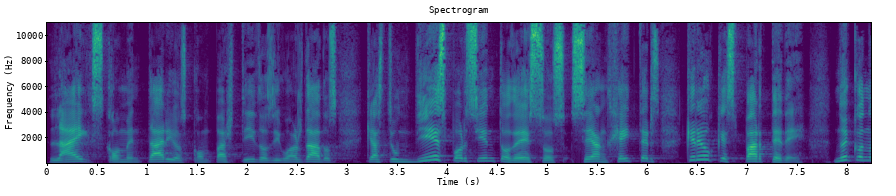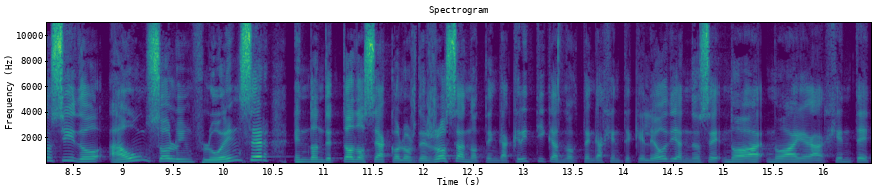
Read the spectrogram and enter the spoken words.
likes, comentarios, compartidos y guardados, que hasta un 10% de esos sean haters, creo que es parte de. No he conocido a un solo influencer en donde todo sea color de rosa, no tenga críticas, no tenga gente que le odia, no, sé, no, no haya gente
